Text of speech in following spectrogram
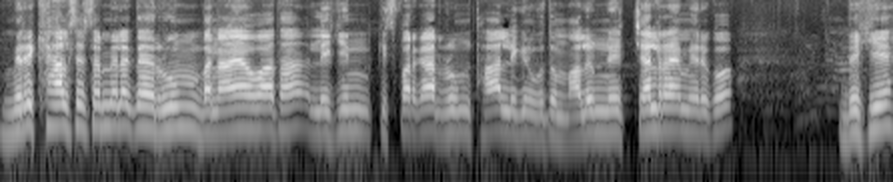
मेरे ख्याल से सब में लगता है रूम बनाया हुआ था, लेकिन किस प्रकार रूम था, लेकिन वो तो मालूम नहीं चल रहा है मेरे को। देखिए,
